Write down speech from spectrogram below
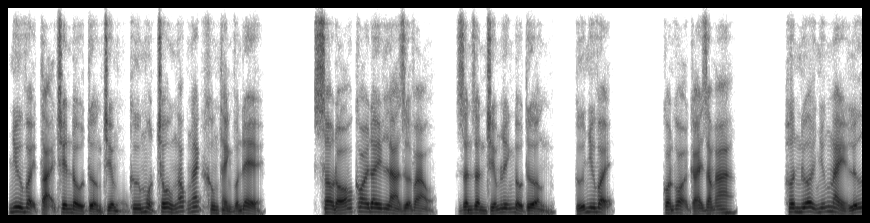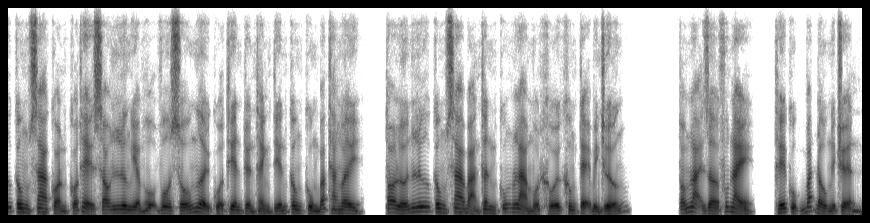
như vậy tại trên đầu tường chiếm cứ một châu ngóc ngách không thành vấn đề. Sau đó coi đây là dựa vào, dần dần chiếm lĩnh đầu tường, cứ như vậy. Còn gọi cái giám a hơn nữa những n à y lữ công sa còn có thể sau lương nghiệm hộ vô số người của thiên tuyển thành tiến công cùng bắc thang lây, to lớn lữ công sa bản thân cũng là một khối không tệ bình chướng. Tóm lại giờ phút này, thế cục bắt đầu nghịch chuyển,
